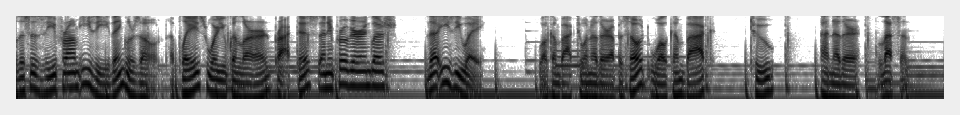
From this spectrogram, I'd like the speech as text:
this is Z from Easy, the English Zone, a place where you can learn, practice, and improve your English the easy way. Welcome back to another episode. Welcome back to another lesson.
